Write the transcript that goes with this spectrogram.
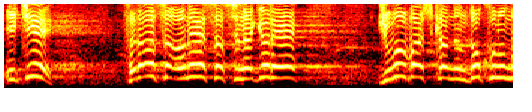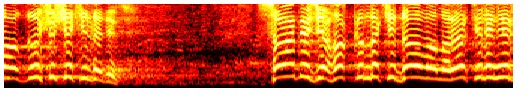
iki, Fransa Anayasası'na göre Cumhurbaşkanının dokunulmazlığı şu şekildedir. Sadece hakkındaki davalar ertelenir.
